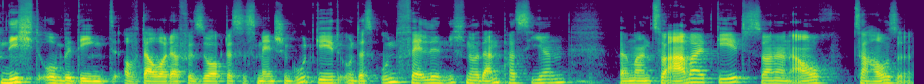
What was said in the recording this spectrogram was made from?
nicht unbedingt auf Dauer dafür sorgt, dass es Menschen gut geht und dass Unfälle nicht nur dann passieren, wenn man zur Arbeit geht, sondern auch zu Hause.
